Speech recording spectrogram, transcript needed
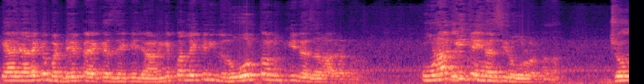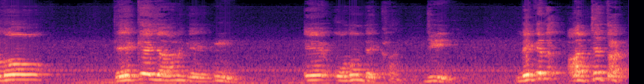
ਕਿਹਾ ਜਾ ਰਿਹਾ ਕਿ ਵੱਡੇ ਪੈਕੇਜ ਦੇ ਕੇ ਜਾਣਗੇ ਪਰ ਲੇਕਿਨ ਰੋਲ ਤੁਹਾਨੂੰ ਕੀ ਨਜ਼ਰ ਆ ਰਿਹਾ ਉਹਨਾਂ ਦਾ? ਹੋਣਾ ਕੀ ਚਾਹੀਦਾ ਸੀ ਰੋਲ ਉਹਨਾਂ ਦਾ? ਜਦੋਂ ਦੇ ਕੇ ਜਾਣਗੇ ਇਹ ਉਦੋਂ ਦੇਖਾਂਗੇ। ਜੀ। ਲੇਕਿਨ ਅੱਜ ਤੱਕ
